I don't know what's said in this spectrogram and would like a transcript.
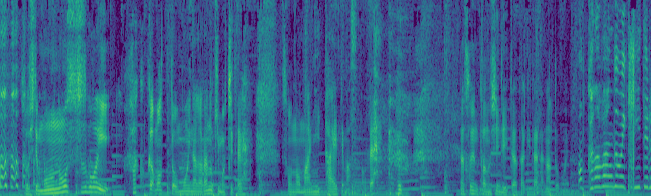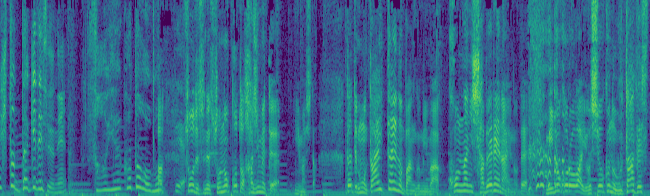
そしてものすごい吐くかもって思いながらの気持ちでその間に耐えてますのでそういうの楽しんでいただけたらなと思います。この番組聞いてる人だけですよね。そういうことを思あって。そうですね。そのこと初めて言いました。だってもう大体の番組はこんなに喋れないので 見どころは吉尾君の歌です。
